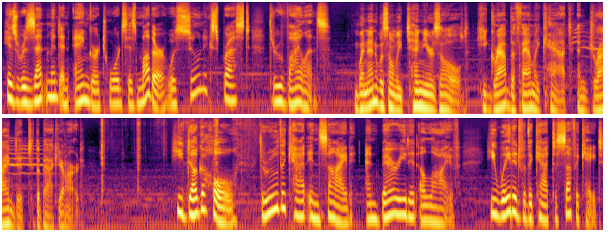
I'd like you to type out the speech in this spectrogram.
his resentment and anger towards his mother was soon expressed through violence. When Ed was only 10 years old, he grabbed the family cat and dragged it to the backyard. He dug a hole, threw the cat inside, and buried it alive. He waited for the cat to suffocate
